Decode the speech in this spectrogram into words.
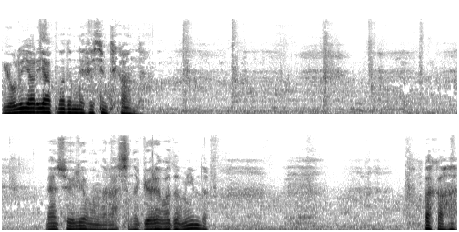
yolu yarı yapmadım nefesim tıkandı. Ben söylüyorum onlara aslında görev adamıyım da. Bak aha.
